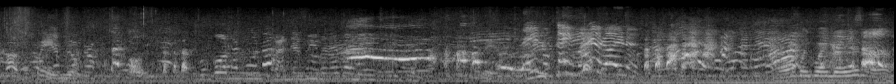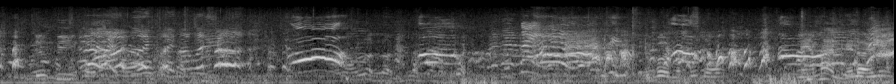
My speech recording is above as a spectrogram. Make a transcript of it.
bỏ trong bể được con cả nhân viên nó vào nó quanh quanh đấy là bể phi có Đúng rồi, một phút nữa. Ném hẳn cái đấy lên.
